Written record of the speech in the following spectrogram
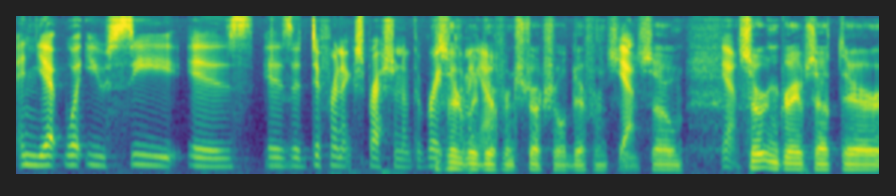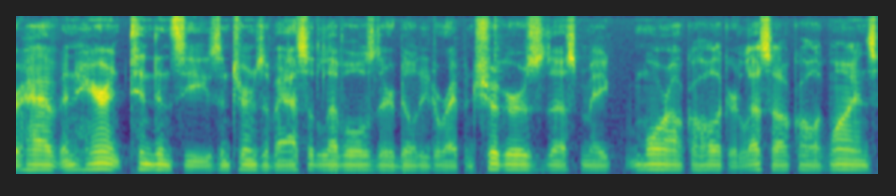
and yet what you see is is a different expression of the grape. Out. different structural differences. Yeah. So, Yeah. certain grapes out there have inherent tendencies in terms of acid levels, their ability to ripen sugars, thus make more alcoholic or less alcoholic wines.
